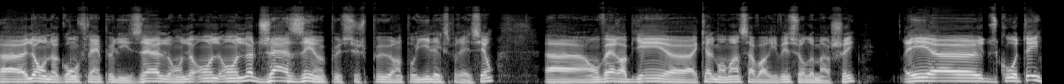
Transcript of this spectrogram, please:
là, on a gonflé un peu les ailes. On, on l'a jazzé un peu, si je peux employer l'expression. on verra bien à quel moment ça va arriver sur le marché. Et euh, du côté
